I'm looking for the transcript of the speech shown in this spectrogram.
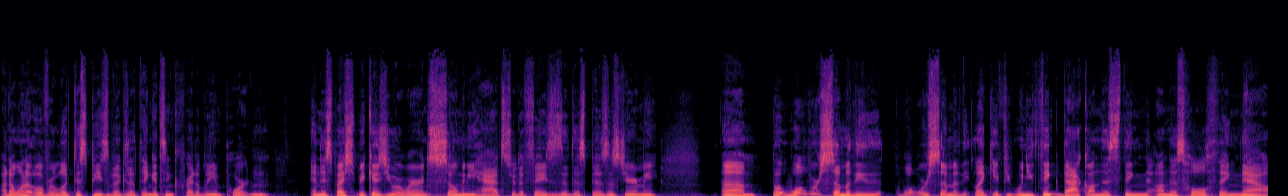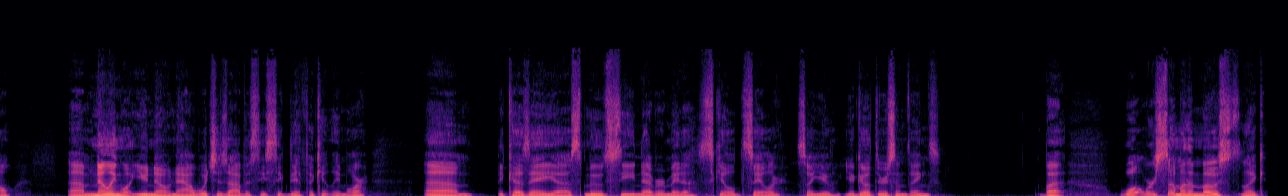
I don't want to overlook this piece of it because I think it's incredibly important, and especially because you were wearing so many hats through the phases of this business, Jeremy. Um, but what were some of the, what were some of the, like, if you, when you think back on this thing, on this whole thing now, um, knowing what you know now, which is obviously significantly more, um, because a uh, smooth sea never made a skilled sailor. So you, you go through some things. But what were some of the most like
